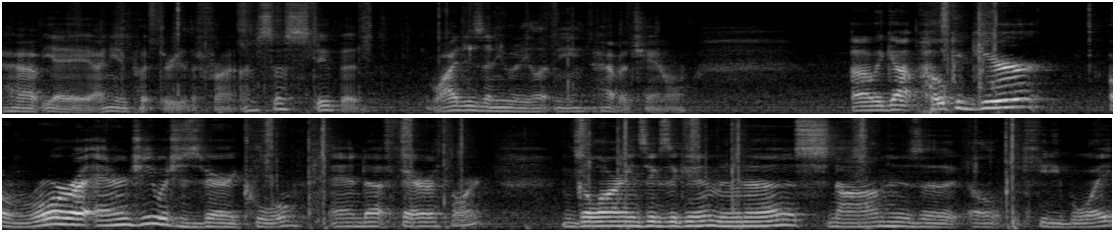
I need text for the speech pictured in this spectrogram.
have. Yeah, yeah, yeah, I need to put three to the front. I'm so stupid. Why does anybody let me have a channel? Uh, we got Pokegear, Aurora Energy, which is very cool, and uh, Ferrothorn. Galarian Zigzagoon, Munna, Snom, who's a, a cutie boy,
